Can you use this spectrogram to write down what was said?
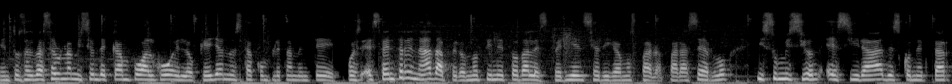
Entonces va a ser una misión de campo, algo en lo que ella no está completamente, pues está entrenada, pero no tiene toda la experiencia, digamos, para, para hacerlo. Y su misión es ir a desconectar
